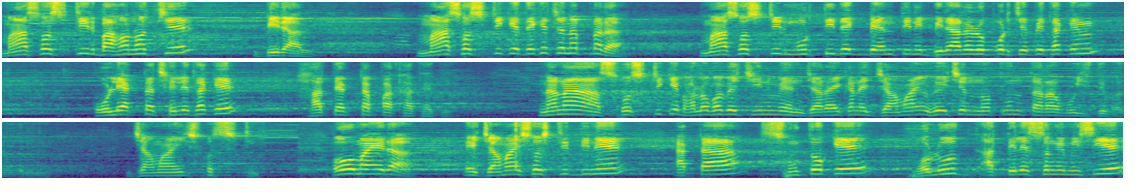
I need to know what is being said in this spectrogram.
মা ষষ্ঠীর বাহন হচ্ছে বিড়াল। মা ষষ্ঠীকে দেখেছেন আপনারা? মা ষষ্ঠীর মূর্তি দেখবেন, তিনি বিড়ালের ওপর চেপে থাকেন, কোলে একটা ছেলে থাকে, হাতে একটা পাখা থাকে। না না, ষষ্ঠীকে ভালোভাবে চিনবেন। যারা এখানে জামাই হয়েছেন নতুন, তারা বুঝতে পারবেন। জামাই ষষ্ঠী। ও মায়েরা, এই জামাই ষষ্ঠীর দিনে একটা সুতোকে হলুদ আর তেলের সঙ্গে মিশিয়ে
